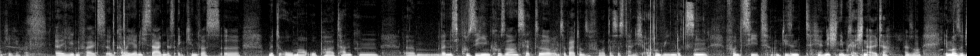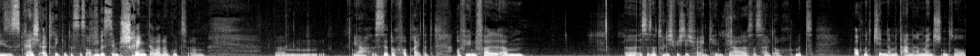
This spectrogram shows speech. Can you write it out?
Okay, ja. Äh, jedenfalls äh, kann man ja nicht sagen, dass ein Kind, was äh, mit Oma, Opa, Tanten, ähm, wenn es Cousinen, Cousins hätte und so weiter und so fort, dass es da nicht auch irgendwie einen Nutzen von zieht. Und die sind ja nicht in dem gleichen Alter. Also immer so dieses Gleichaltrige, das ist auch ein bisschen beschränkt, aber na gut. Ähm, ähm, ja, es ist ja doch verbreitet. Auf jeden Fall ähm, äh, ist es natürlich wichtig für ein Kind, ja, dass es halt auch mit auch mit Kindern, mit anderen Menschen so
